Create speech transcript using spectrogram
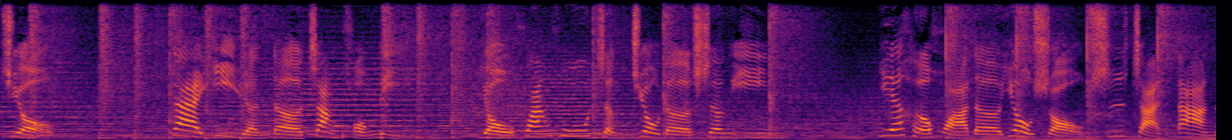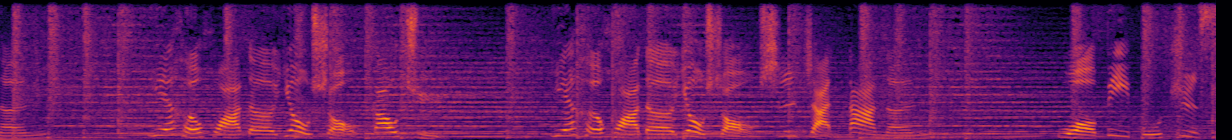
救。在异人的帐篷里，有欢呼拯救的声音。耶和华的右手施展大能，耶和华的右手高举，耶和华的右手施展大能。我必不致死，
